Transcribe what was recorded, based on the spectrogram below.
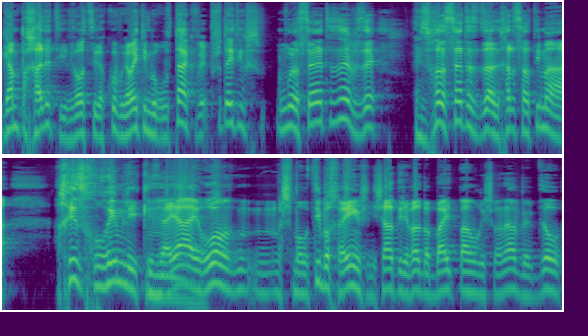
גם פחדתי ולא רציתי לקום, וגם הייתי מרותק, ופשוט הייתי מול הסרט הזה, וזה, אני זוכר את הסרט הזה, זה אחד הסרטים. הכי זכורים לי כי Mm. זה היה אירוע משמעותי בחיים שנשארתי לבד בבית פעם ראשונה בתור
